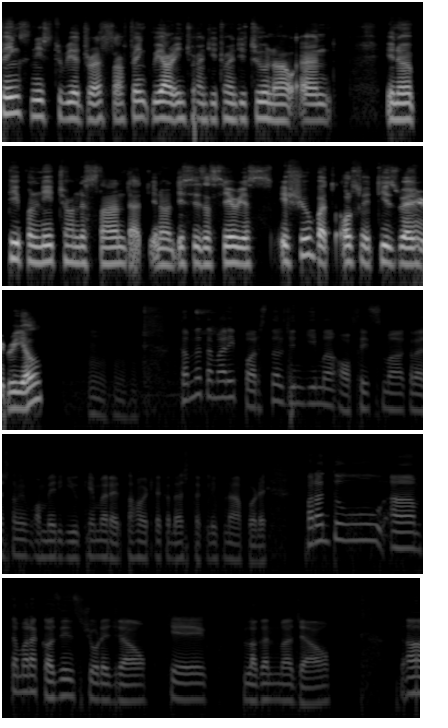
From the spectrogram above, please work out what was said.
things needs to be addressed i think we are in 2022 now and you know people need to understand that you know this is a serious issue but also it is very real હમ હમ હમ. તમને તમારી પર્સનલ જિંદગીમાં ઓફિસમાં કદાચ તમે અમેરિકા યુકેમાં રહેતા હો એટલે કદાચ તકલીફ ના પડે પરંતુ અ, તમારા કઝિન્સ જોડે જાઓ કે લગ્નમાં જાઓ અ,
